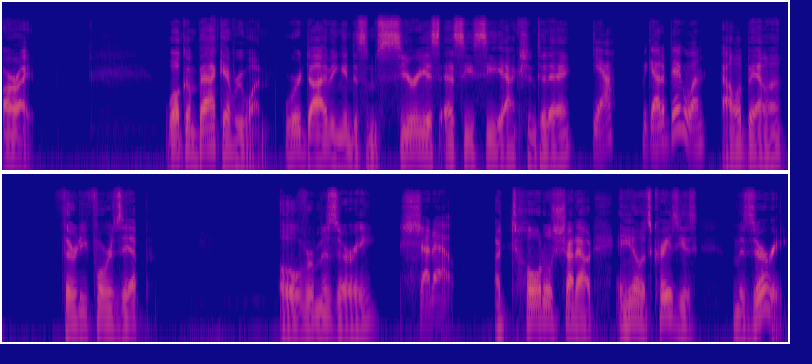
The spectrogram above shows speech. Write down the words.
All right. Welcome back, everyone. We're diving into some serious SEC action today. Yeah, we got a big one. Alabama, 34 zip, over Missouri, Shutout. a total shutout. And you know what's crazy is Missouri,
